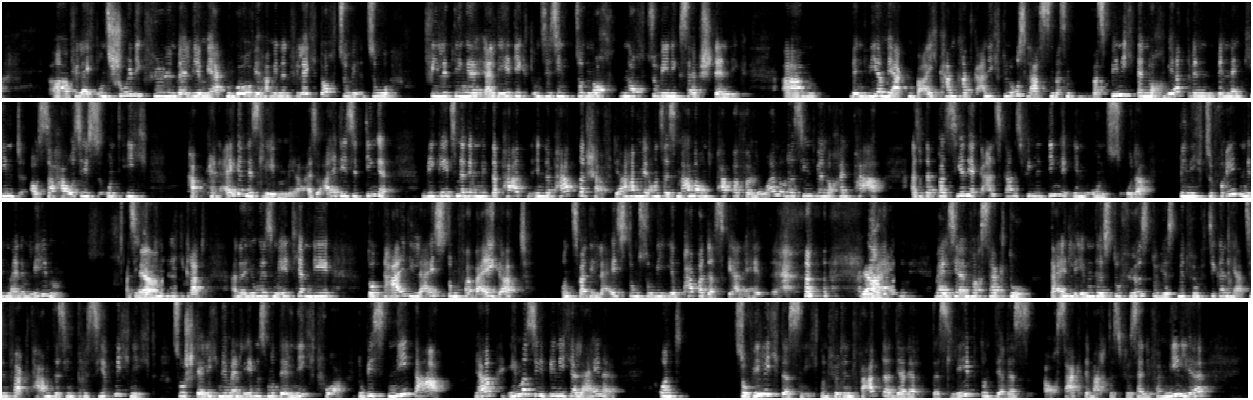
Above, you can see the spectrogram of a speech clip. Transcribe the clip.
äh, vielleicht uns schuldig fühlen, weil wir merken, wow, wir haben ihnen vielleicht doch zu, zu viele Dinge erledigt und sie sind so noch, noch zu wenig selbstständig. Ähm, wenn wir merken, bah, ich kann gerade gar nicht loslassen, was, was bin ich denn noch wert, wenn, wenn mein Kind außer Haus ist und ich habe kein eigenes Leben mehr? Also all diese Dinge. Wie geht es mir denn mit der Part in der Partnerschaft? Ja? Haben wir uns als Mama und Papa verloren oder sind wir noch ein Paar? Also da passieren ja ganz, ganz viele Dinge in uns. Oder bin ich zufrieden mit meinem Leben? Also ich ja. erinnere mich gerade an ein junges Mädchen, die total die Leistung verweigert. Und zwar die Leistung, so wie ihr Papa das gerne hätte. Ja. weil, weil sie einfach sagt, du, dein Leben, das du führst, du wirst mit 50 einen Herzinfarkt haben, das interessiert mich nicht. So stelle ich mir mein Lebensmodell nicht vor. Du bist nie da. Ja, immer bin ich alleine. Und so will ich das nicht. Und für den Vater, der das lebt und der das auch sagt, der macht das für seine Familie,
